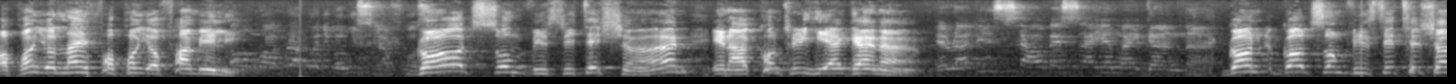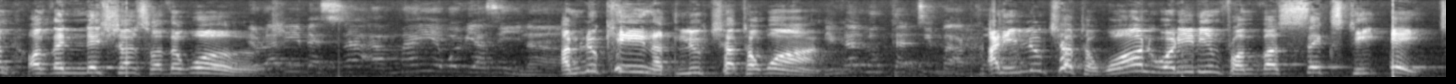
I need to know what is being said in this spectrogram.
upon your life, upon your family. God's own visitation in our country here, Ghana. God, God's own visitation on the nations of the world. I'm looking at Luke chapter 1. And in Luke chapter 1, we're reading from verse 68.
